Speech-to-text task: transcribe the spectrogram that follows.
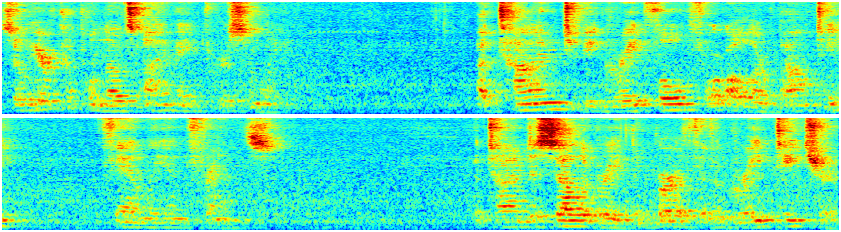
So here are a couple notes I made personally. A time to be grateful for all our bounty, family, and friends. A time to celebrate the birth of a great teacher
